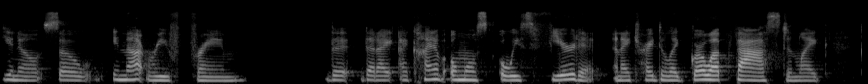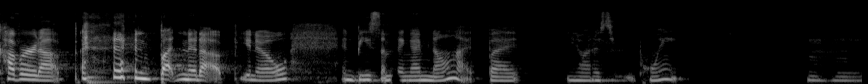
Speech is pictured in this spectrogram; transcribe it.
you know, so in that reframe, that that I, I kind of almost always feared it. And I tried to like grow up fast and like cover it up and button it up, you know, and be mm-hmm. something I'm not. But, you know, at a mm-hmm. certain point, mm-hmm.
